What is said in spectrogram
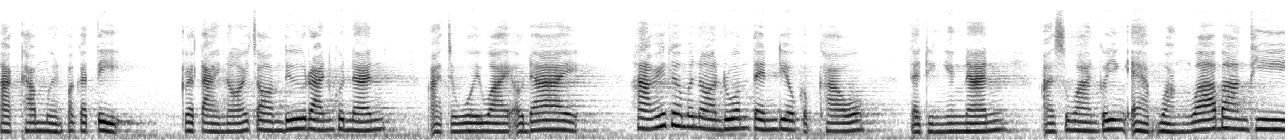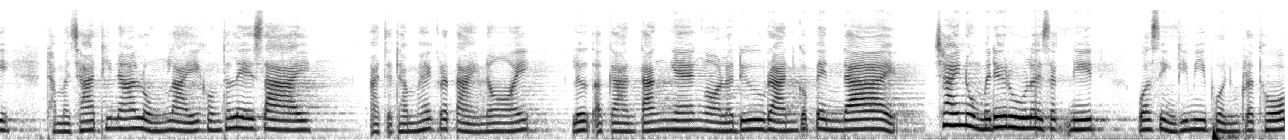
หากทำเหมือนปกติ กระต่ายน้อยจอมดื้อรั้นคนนั้น อาจจะโวยวายเอาได้ หากให้เธอมานอนร่วมเต็นท์เดียวกับเขา แต่ถึงอย่างนั้น อาสวานก็ยังแอบหวังว่าบางที ธรรมชาติที่น่าหลงไหลของทะเลทราย อาจจะทำให้กระต่ายน้อย เลิกอาการตั้งแง่งอและดื้อรั้นก็เป็นได้ ชายหนุ่มไม่ได้รู้เลยสักนิด ว่าสิ่งที่มีผลกระทบ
